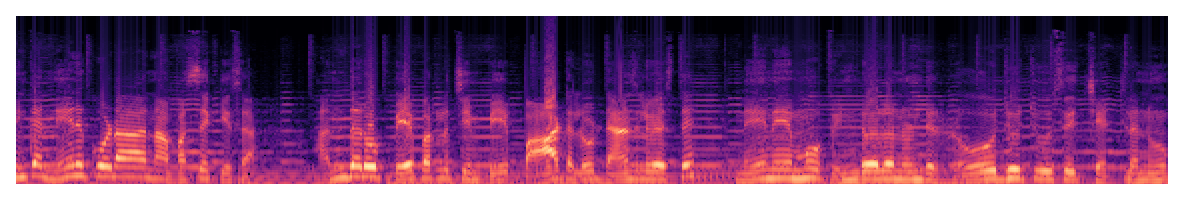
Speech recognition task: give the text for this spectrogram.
ఇంకా నేను కూడా నా బస్ ఎక్కేసా అందరూ పేపర్లు చింపి పాటలు డాన్సులు వేస్తే నేనేమో విండోలో నుండి రోజు చూసి చెట్లను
